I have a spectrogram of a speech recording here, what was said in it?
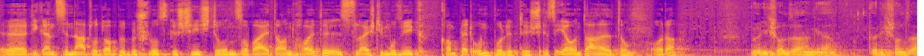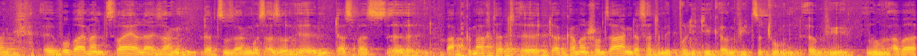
äh, die ganze NATO-Doppelbeschlussgeschichte und so weiter. Und heute ist vielleicht die Musik komplett unpolitisch, ist eher Unterhaltung, oder? Würde ich schon sagen, ja. Würde ich schon sagen. Äh, wobei man zweierlei sagen, dazu sagen muss. Also äh, das, was äh, BAP gemacht hat, äh, da kann man schon sagen, das hatte mit Politik irgendwie zu tun. Irgendwie, ne? Aber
